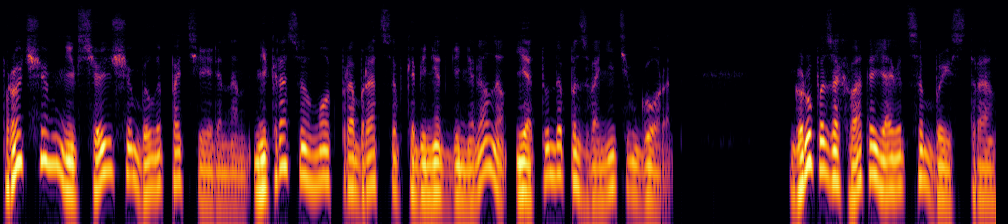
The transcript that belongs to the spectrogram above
Впрочем, не все еще было потеряно. Некрасов мог пробраться в кабинет генерала и оттуда позвонить в город. Группа захвата явится быстро.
